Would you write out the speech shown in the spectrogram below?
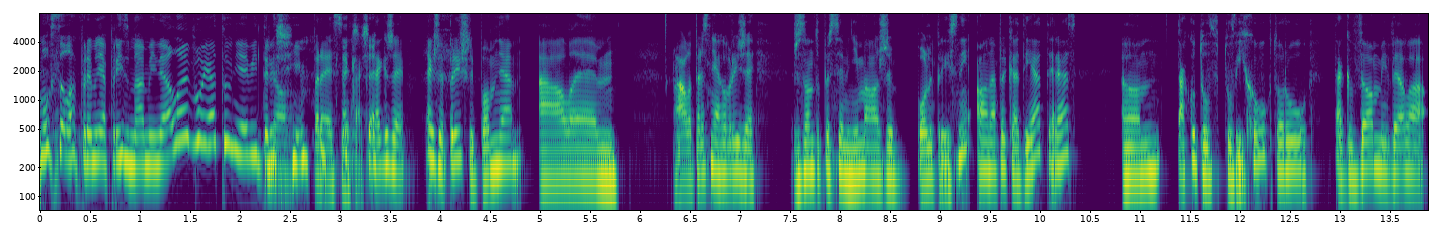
musela pre mňa prísť mamina, lebo ja tu nevydržím. No, presne takže... tak. Takže, takže prišli po mňa, ale, ale presne hovorí, že, že som to presne vnímala, že boli prísni, ale napríklad ja teraz um, takú tú, tú výchovu, ktorú tak veľmi veľa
